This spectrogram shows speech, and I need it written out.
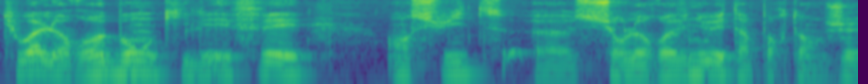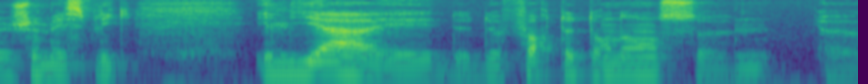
tu vois, le rebond qu'il est fait ensuite euh, sur le revenu est important. Je, m'explique. Il y a de, fortes tendances euh, euh,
